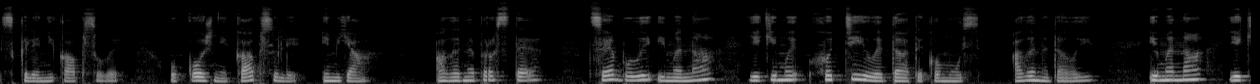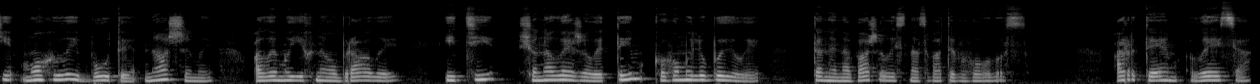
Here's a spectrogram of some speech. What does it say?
скляні капсули, у кожній капсулі ім'я. Але не просте, це були імена, які ми хотіли дати комусь, але не дали, імена, які могли бути нашими, але ми їх не обрали, і ті, що належали тим, кого ми любили, та не наважились назвати вголос. Артем, Леся,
